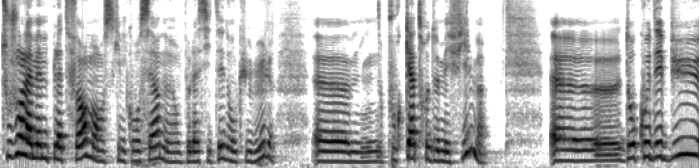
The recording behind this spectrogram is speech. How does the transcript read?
toujours la même plateforme en ce qui me concerne, on peut la citer, donc Ulule, euh, pour quatre de mes films. Euh, donc au début,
